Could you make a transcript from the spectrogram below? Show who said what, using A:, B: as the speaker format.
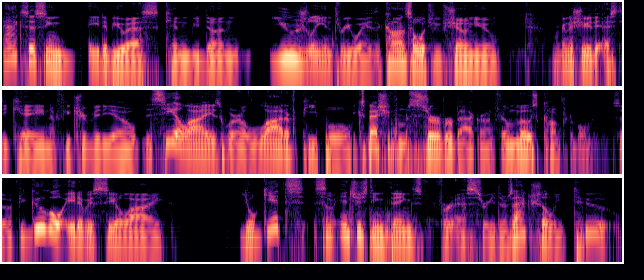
A: accessing AWS can be done usually in three ways. The console, which we've shown you. We're going to show you the SDK in a future video. The CLI is where a lot of people, especially from a server background, feel most comfortable. So if you Google AWS CLI, you'll get some interesting things for S3. There's actually two.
